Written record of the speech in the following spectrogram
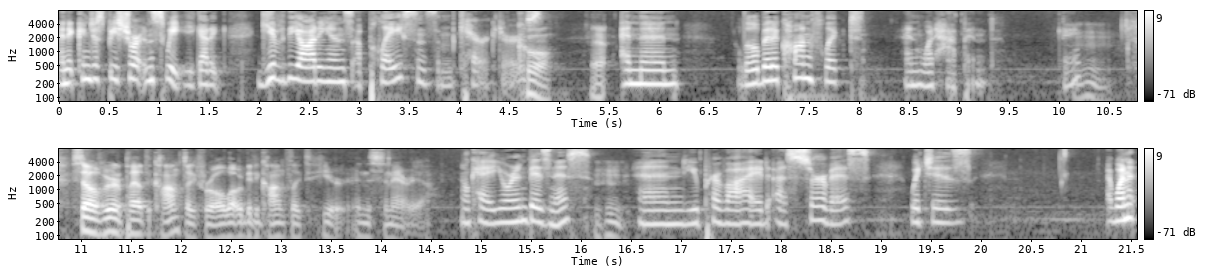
and it can just be short and sweet you got to give the audience a place and some characters Cool. Yeah. and then a little bit of conflict and what happened. Okay. Mm-hmm. So if we were to play out the conflict role, what would be the conflict here in this scenario? Okay, you're in business mm-hmm. and you provide a service which is I want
